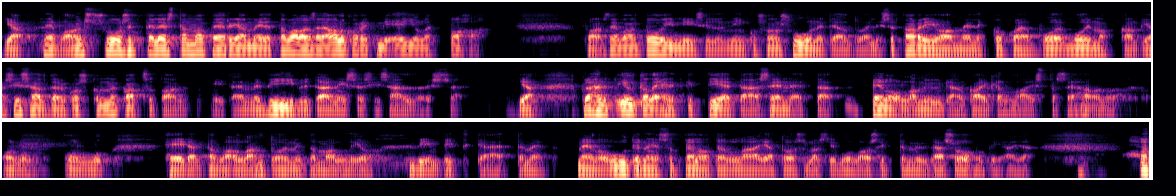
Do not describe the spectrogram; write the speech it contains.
Ja ne vaan suosittelee sitä materiaa meille. Tavallaan se algoritmi ei ole paha, vaan se vaan toimii sille niin kuin se on suunniteltu. Eli se tarjoaa meille koko ajan voimakkaampia sisältöjä, koska me katsotaan niitä ja me viivytään niissä sisällöissä. Ja kyllähän nyt iltalehdetkin tietää sen, että pelolla myydään kaikenlaista. Sehän on ollut, ollut heidän tavallaan toimintamalli jo hyvin pitkään, että me, meillä on uutinen, jossa pelotellaan ja toisella sivulla on sitten myydään sohvia. Ja...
